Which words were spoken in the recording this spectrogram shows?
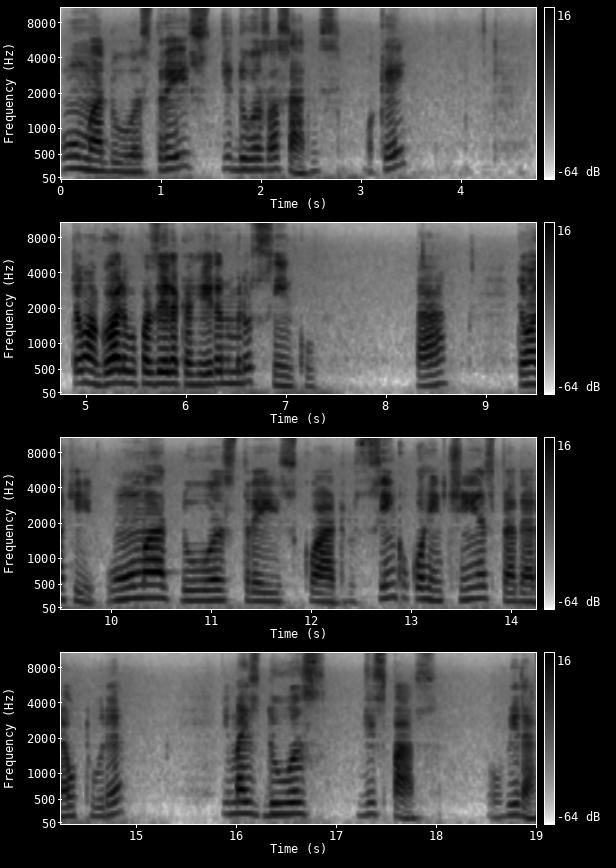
uma, duas, três de duas laçadas, ok? Então agora eu vou fazer a carreira número cinco, tá? Então aqui uma, duas, três, quatro, cinco correntinhas para dar altura e mais duas de espaço. Vou virar.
